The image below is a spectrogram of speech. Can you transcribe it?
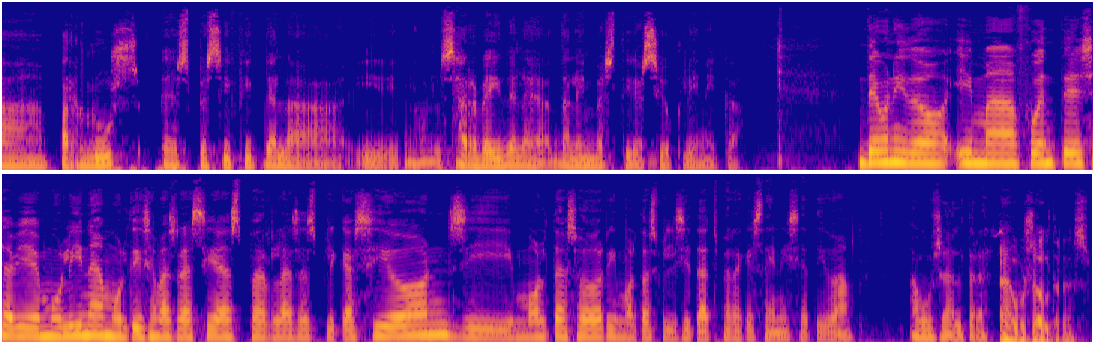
eh, per l'ús específic de la, i, no, el servei de la, de la investigació clínica déu nhi Ima Fuentes, Xavier Molina, moltíssimes gràcies per les explicacions i molta sort i moltes felicitats per aquesta iniciativa. A vosaltres. A vosaltres.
